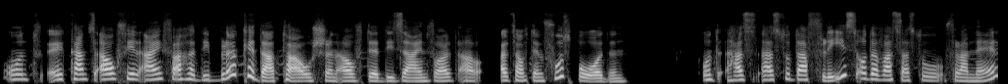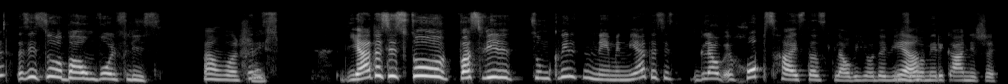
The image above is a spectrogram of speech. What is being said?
und äh, kannst auch viel einfacher die Blöcke da tauschen auf der Designwand als auf dem Fußboden. Und hast, hast du da Vlies oder was hast du? Flanell? Das ist so Baumwollvlies. Baumwollvlies. Ja, das ist so, was wir zum Quilten nehmen. Ja, das ist, glaube ich, Hops heißt das, glaube ich, oder wie ja. so amerikanische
